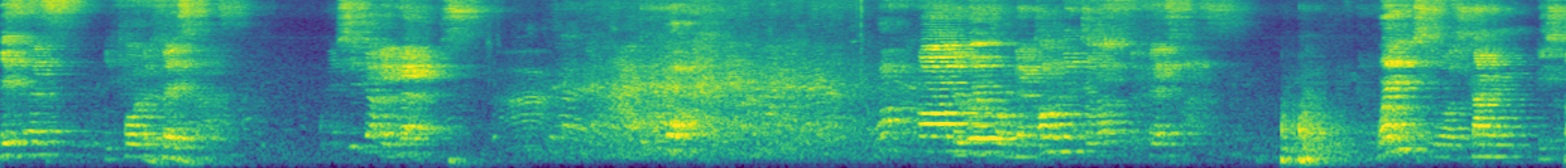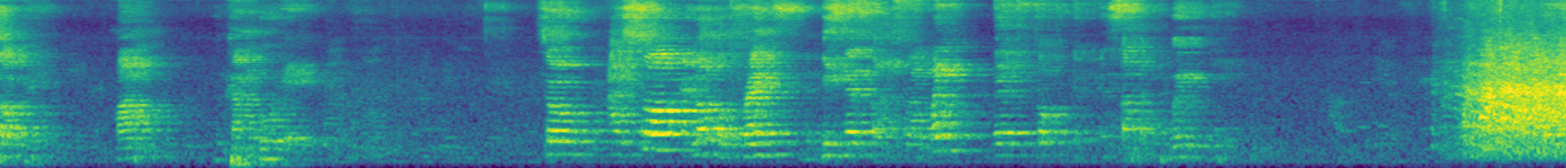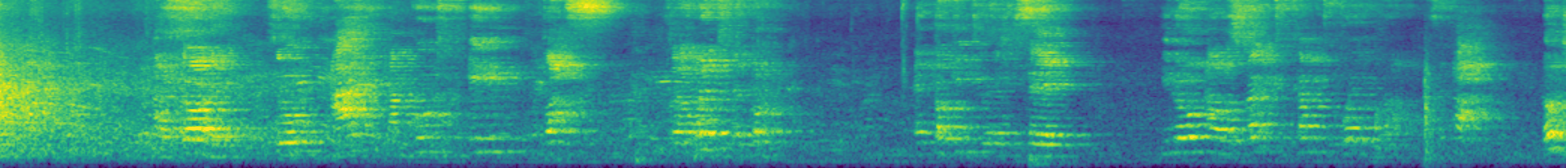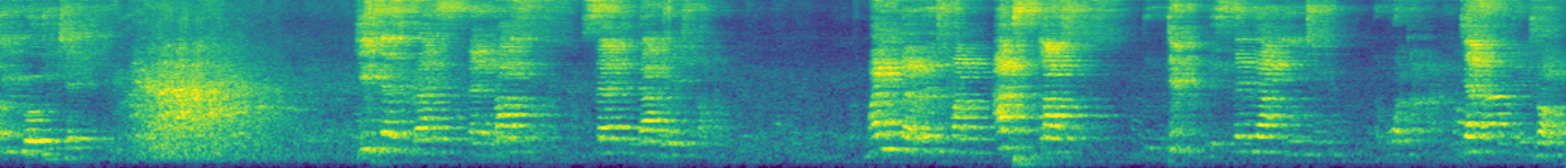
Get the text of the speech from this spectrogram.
business before the first class. And she got a nerves. Walk. Walk all the way from the economy class to the first class. When she was coming, he stopped her. Mom, you can't go there. So I saw a lot of friends, the business class, so I went there to talk to them and somebody waved me. It, so I can go to any class. So I went to the doctor and talking to him, he said, you know, I was trying to come to where you are. I said, ah, don't you go to church? Jesus Christ, the last said that rich man. When the rich man asked Lazarus to dip his finger into the water, just a drop,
